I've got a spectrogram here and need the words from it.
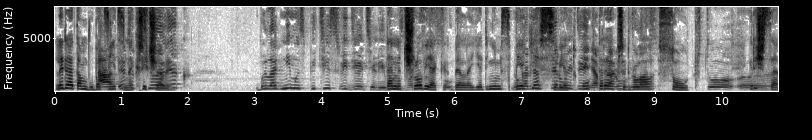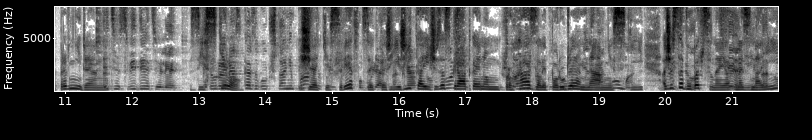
Lidé tam vůbec nic nekřičeli. Ten člověk byl jedním z pěti svědků, které předvolal soud. Když se první den zjistilo, že ti svědci, kteří říkají, že se zkrátka jenom procházeli po rudém náměstí a že se vůbec ne, neznají,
